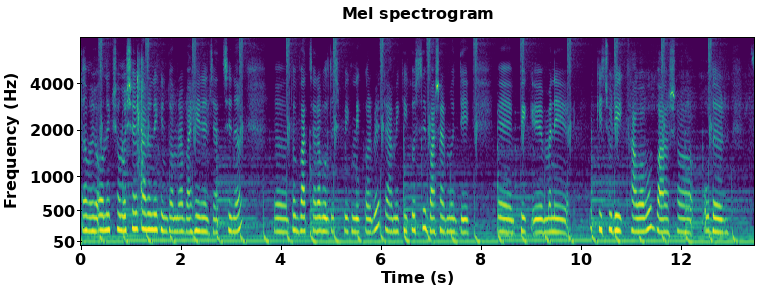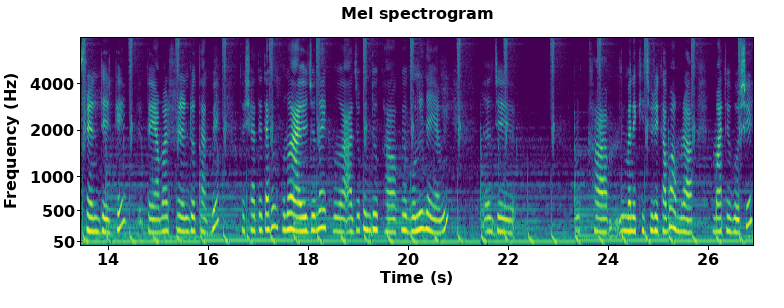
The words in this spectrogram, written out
তবে অনেক সমস্যার কারণে কিন্তু আমরা বাইরে যাচ্ছি না। তো বাচ্চারা বলতেছে পিকনিক করবে। তা আমি কি করছি? বাসার মধ্যে পিক- মানে খিচুড়ি খাওয়াবো বা ওদের ফ্রেন্ডদেরকে তাই আমার ফ্রেন্ডও থাকবে। তো সাথে থাকুন, কোনো আয়োজন নাই। আজও কিন্তু খাওয়াকে বলি নাই আমি যে খা মানে খিচুড়ি খাব। আমরা মাঠে বসে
